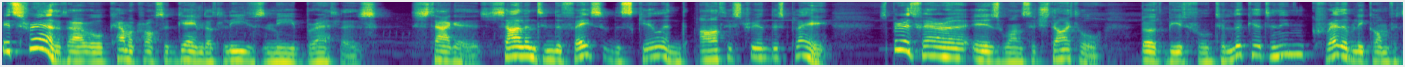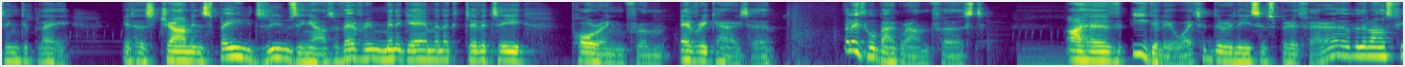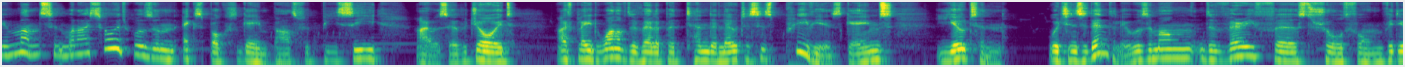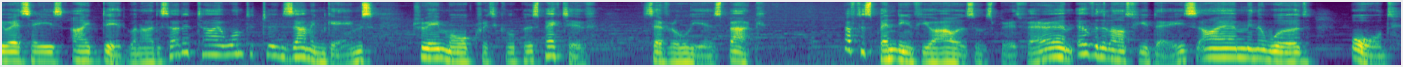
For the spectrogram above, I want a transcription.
It's rare that I will come across a game that leaves me breathless, staggered, silent in the face of the skill and artistry on display. Spiritfarer is one such title, both beautiful to look at and incredibly comforting to play. It has charm in spades oozing out of every minigame and activity, pouring from every character. A little background first. I have eagerly awaited the release of Spiritfarer over the last few months, and when I saw it was on Xbox Game Pass for PC, I was overjoyed. I've played one of developer Thunder Lotus's previous games, Jotun, which incidentally was among the very first short-form video essays I did when I decided I wanted to examine games through a more critical perspective, several years back. After spending a few hours on Spiritfarer over the last few days, I am, in a word, awed.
